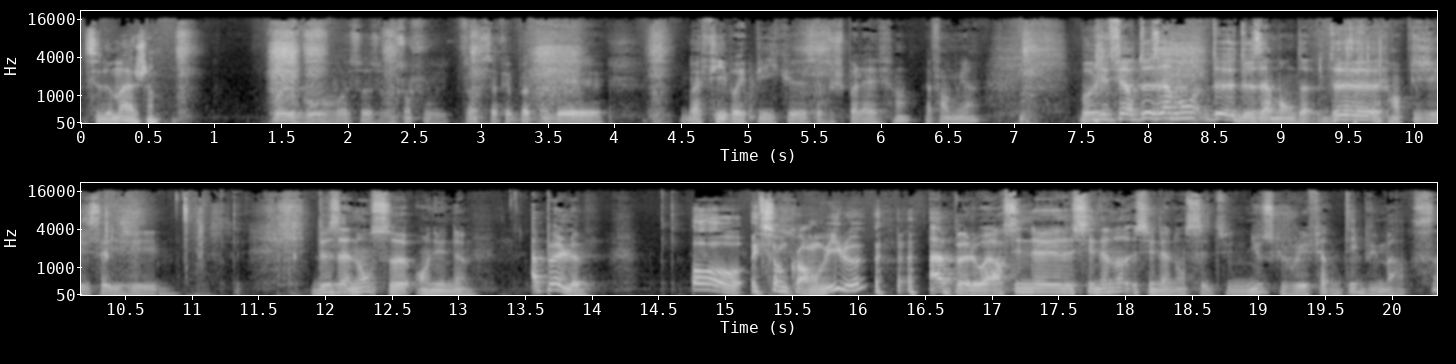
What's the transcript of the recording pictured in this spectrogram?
C'est dommage. Hein. Oui, bon, ça, on s'en fout. Tant que ça fait pas tomber ma fibre et puis que ça touche pas la F1, la Formule 1. Bon, je vais te faire deux amondes, deux, deux deux, en plus ça j'ai, deux annonces en une. Apple. Oh, ils sont encore en vie, le Apple, ouais, alors c'est une, c'est une annonce, c'est une annonce, c'est une news que je voulais faire début mars.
